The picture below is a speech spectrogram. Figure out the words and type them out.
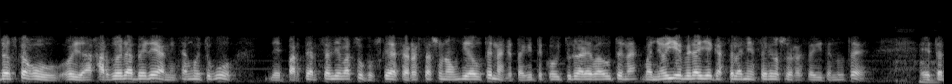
dauzkagu, oi da, jarduera berean izango ditugu, de parte hartzaile batzuk euskera zerrastasuna handia dutenak eta egiteko ohiturare badutenak, baina hoiek beraiek gaztelania zer oso erraz egiten dute. Hmm. Eta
